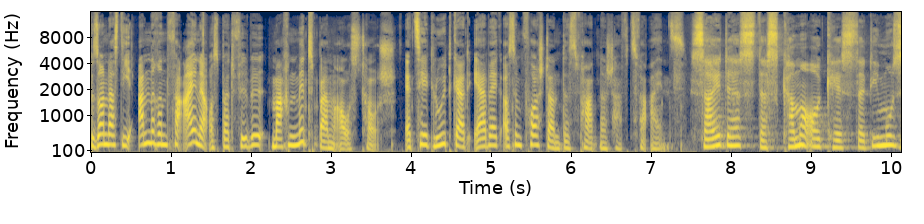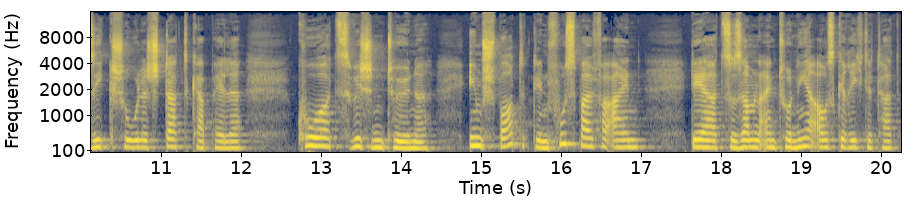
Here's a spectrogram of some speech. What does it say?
Besonders die anderen Vereine aus Bad Vilbel machen mit beim Austausch, erzählt Luitgard Erbeck aus dem Vorstand des Partnerschaftsvereins. Sei das das Kammerorchester, die Musikschule, Stadtkapelle, Chor, Zwischentöne, im Sport den Fußballverein, der zusammen ein Turnier ausgerichtet hat,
